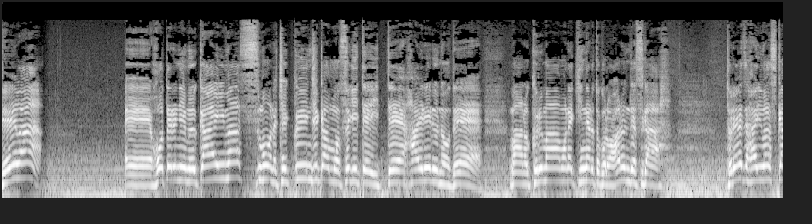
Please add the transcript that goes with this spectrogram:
では、えー、ホテルに向かいます。もうね、チェックイン時間も過ぎていて、入れるので、まあ、あの、車もね、気になるところはあるんですが、とりあえず入りますか。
